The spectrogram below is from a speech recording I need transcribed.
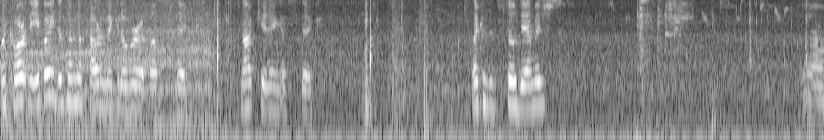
My car, the 8x8 doesn't have enough power to make it over a, a stick. Not kidding, a stick. Like, cause it's so damaged. Yeah.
